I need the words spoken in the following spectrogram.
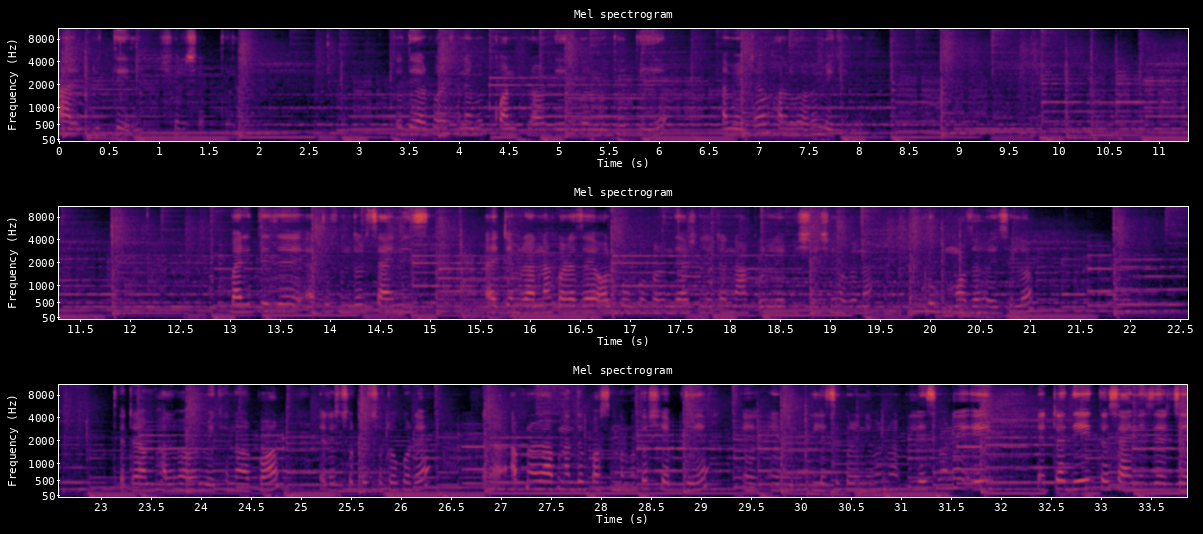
আর একটু তেল, সরিষার তেল। তো দেওয়ার পর এখানে আমি কর্নফ্লাওয়ার দিয়ে দেবো এর মধ্যে, দিয়ে আমি এটা ভালোভাবে মেখে নেব। বাড়িতে যে এত সুন্দর চাইনিজ আইটেম রান্না করা যায়, অল্প উপকরণ দিয়ে, আসলে এটা না করলে বিশ্বাসই হবে না। খুব মজা হয়েছিল। এটা ভালোভাবে মেখে নেওয়ার পর এটা ছোট ছোট করে আপনারা আপনাদের পছন্দ মতো শেপ দিয়ে লেচি করে নেবেন। লেচি মানে এই এটা দিয়েই তো চাইনিজের যে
